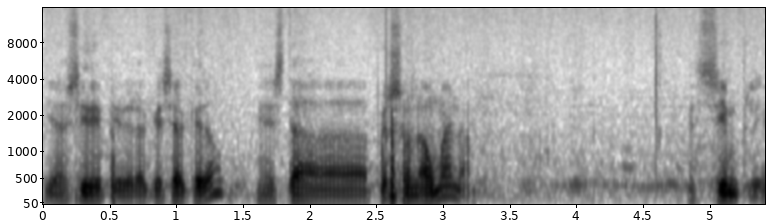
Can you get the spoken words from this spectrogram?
Y así de piedra que se ha quedado esta persona humana. Es simple.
